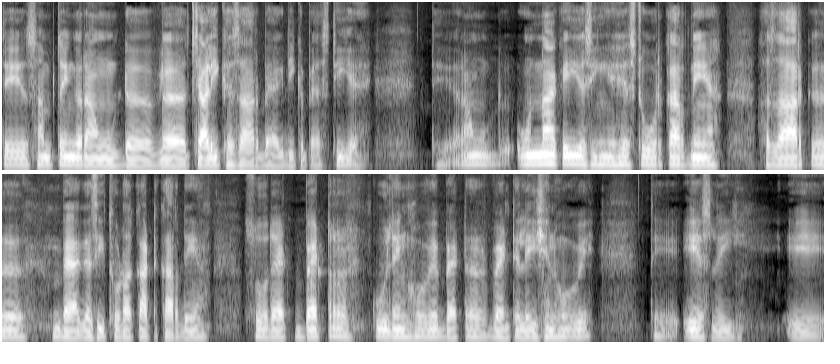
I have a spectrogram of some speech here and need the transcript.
ਤੇ ਸਮਥਿੰਗ ਅਰਾਊਂਡ 40000 ਬੈਗ ਦੀ ਕਪੈਸਿਟੀ ਹੈ ਤੇ ਅਰਾਊਂਡ ਉਹਨਾਂ ਕਈ ਅਸੀਂ ਇਹ ਸਟੋਰ ਕਰਦੇ ਆ ਹਜ਼ਾਰ ਕ ਬੈਗ ਅਸੀਂ ਥੋੜਾ ਘੱਟ ਕਰਦੇ ਆ ਸੋ ਦੈਟ ਬੈਟਰ ਕੂਲਿੰਗ ਹੋਵੇ ਬੈਟਰ ਵੈਂਟੀਲੇਸ਼ਨ ਹੋਵੇ ਤੇ ਇਸ ਲਈ ਇਹ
